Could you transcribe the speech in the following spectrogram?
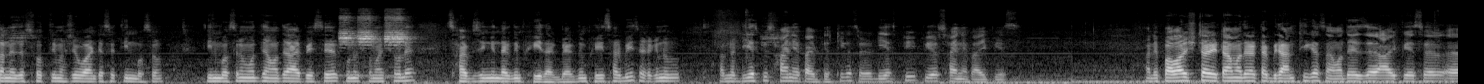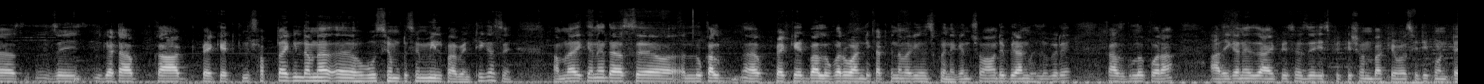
জানে যে ছত্রিশ মাসের ওয়ারেন্টি আছে তিন বছর, তিন বছরের মধ্যে আমাদের আইপিএসের কোনো সমস্যা হলে সার্ভিসিং কিন্তু একদম ফ্রি থাকবে, একদম ফ্রি সার্ভিস এটা কিন্তু আপনার ডিএসপি সাইন এপ আইপিএস ঠিক আছে? ডিএসপি পিওর সাইন এপ আইপিএস মানে পাওয়ার স্টার এটা আমাদের একটা ব্র্যান্ড ঠিক আছে? আমাদের যে আইপিএস এর যে গেট আপ কার্ড প্যাকেট কিন্তু সবটাই কিন্তু আপনার হবু সেম টু সেম মিল পাবেন, ঠিক আছে? আমরা এখানে দেখা লোকাল প্যাকেট বা লোকাল ওয়ারেন্টি কার্ড কিন্তু আমরা ইউজ করি না, কিন্তু সব আমাদের ব্র্যান্ড ভ্যালু করে কাজগুলো করা। আর এখানে যে আইপিএস এর যে স্পেসিফিকেশন বা ক্যাপাসিটি কোনটা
